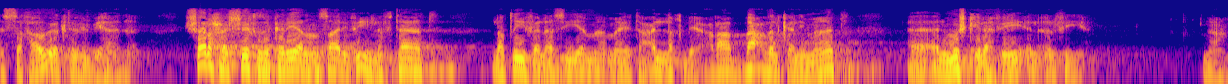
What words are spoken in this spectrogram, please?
السخاوي ويكتفي بهذا. شرح الشيخ زكريا الأنصاري فيه لفتات لطيفة لا سيما ما يتعلق بإعراب بعض الكلمات آه، المشكلة في الألفية. نعم.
